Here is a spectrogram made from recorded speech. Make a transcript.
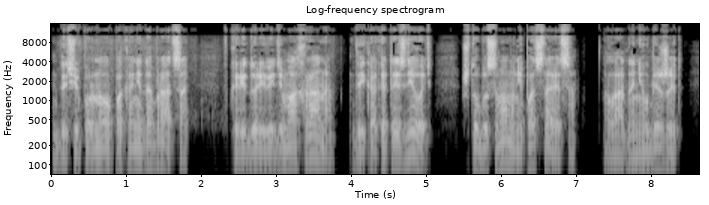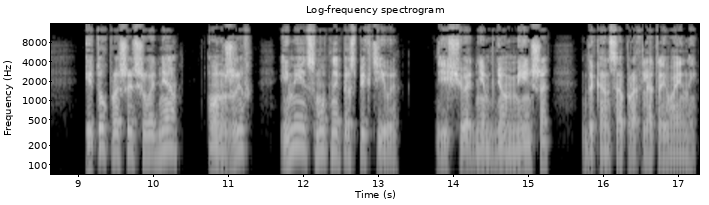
До Чепурного пока не добраться. В коридоре, видимо, охрана. Да и как это сделать, чтобы самому не подставиться? Ладно, не убежит. Итог прошедшего дня — он жив имеет смутные перспективы. Еще одним днем меньше до конца проклятой войны.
